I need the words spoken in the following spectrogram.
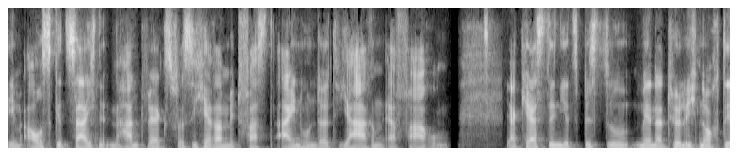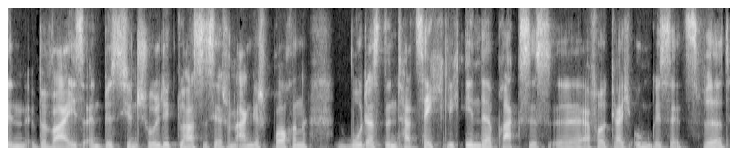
dem ausgezeichneten Handwerksversicherer mit fast 100 Jahren Erfahrung. Ja, Kerstin, jetzt bist du mir natürlich noch den Beweis ein bisschen schuldig. Du hast es ja schon angesprochen, wo das denn tatsächlich in der Praxis äh, erfolgreich umgesetzt wird.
